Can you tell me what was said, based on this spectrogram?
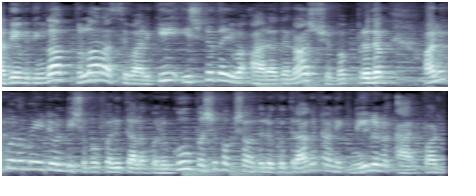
అదేవిధంగా తులారాశి వారికి ఇష్టదైవ ఆరాధన శుభప్రదం. అనుకూలమైనటువంటి శుభ ఫలితాల కొరకు పశుపక్షాదులకు త్రాగటానికి నీళ్ళను ఏర్పాటు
